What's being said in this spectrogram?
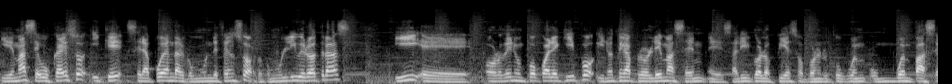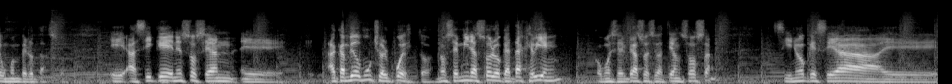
y demás se busca eso y que se la puedan dar como un defensor, como un líbero atrás y eh, ordene un poco al equipo y no tenga problemas en salir con los pies o poner un buen pase, un buen pelotazo. Así que en eso se han, ha cambiado mucho el puesto. No se mira solo que ataje bien, como es el caso de Sebastián Sosa, sino que sea eh,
